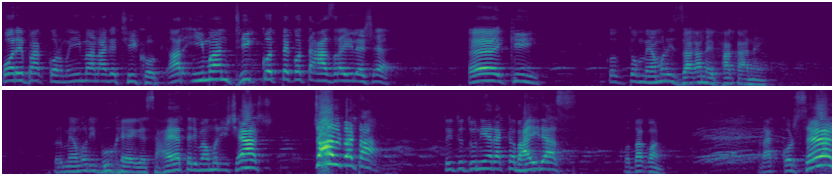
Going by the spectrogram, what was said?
পরে পাক কর্ম ইমান আগে ঠিক হোক। আর ইমান ঠিক করতে করতে আজরাইল এসে এই কি তো- মেমোরি জায়গা নেই ফাঁকা নেই তোর মেমোরি বুক হয়ে গেছে হায়াতের মেমোরি শেষ চল বেটা তুই তো দুনিয়ার একটা ভাইরাস কথা কন রাগ করছেন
